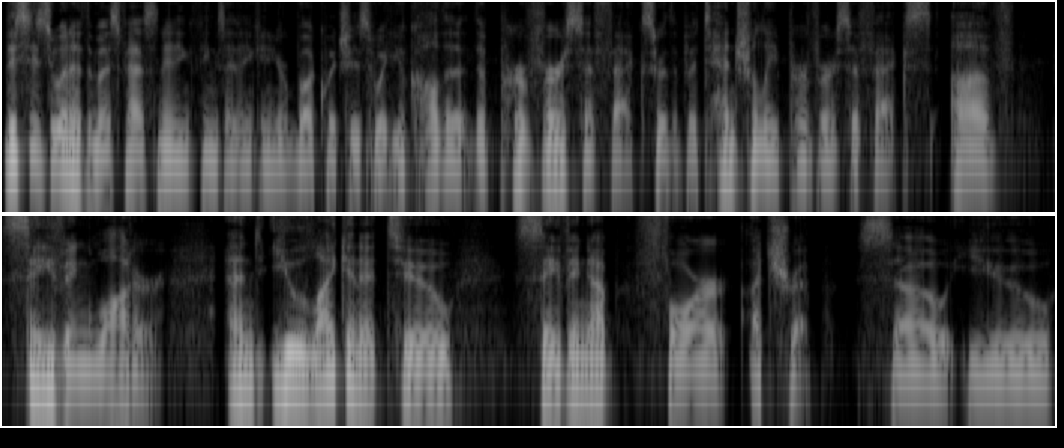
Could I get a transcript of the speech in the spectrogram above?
This is one of the most fascinating things I think in your book, which is what you call the the perverse effects or the potentially perverse effects of saving water, and you liken it to saving up for a trip. So you,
